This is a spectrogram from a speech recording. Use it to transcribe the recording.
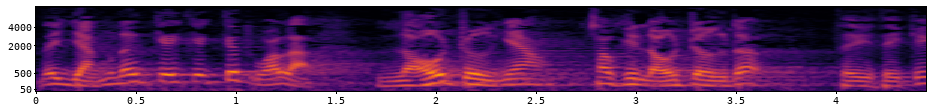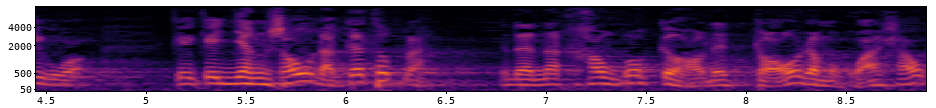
để dẫn đến cái cái kết quả là lỗi trừ nhau. Sau khi lỗi trừ đó thì thì cái cái cái nhân xấu đã kết thúc rồi. Nên nó không có cơ hội để trổ ra một quả xấu.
